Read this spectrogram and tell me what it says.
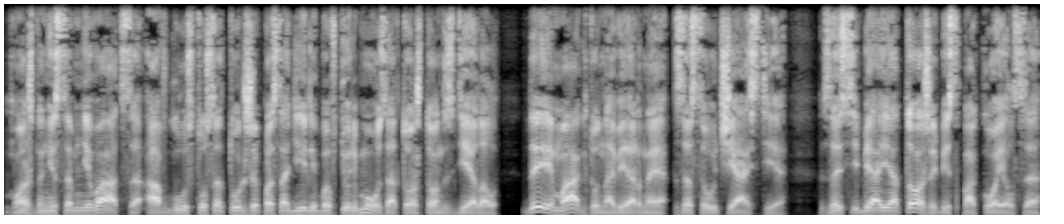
Можно не сомневаться, Августуса тут же посадили бы в тюрьму за то, что он сделал, да и Магду, наверное, за соучастие. За себя я тоже беспокоился.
